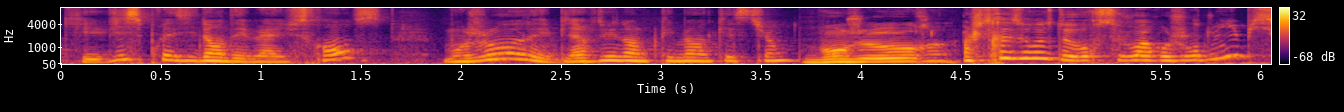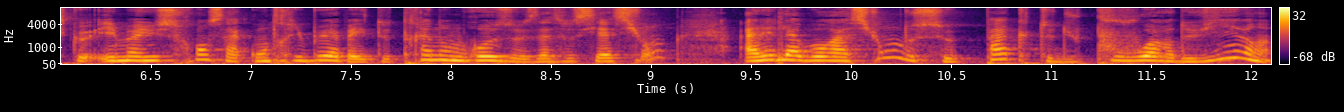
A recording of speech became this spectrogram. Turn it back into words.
qui est vice-président d'Emmaüs France. Bonjour et bienvenue dans le climat en question. Bonjour. Je suis très heureuse de vous recevoir aujourd'hui puisque Emmaüs France a contribué avec de très nombreuses associations à l'élaboration de ce pacte du pouvoir de vivre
